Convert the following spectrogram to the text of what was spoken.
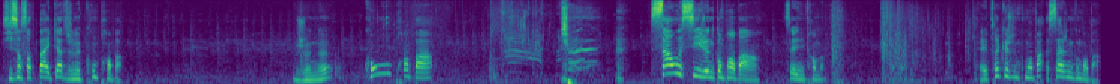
S'ils s'en sortent pas à 4, je ne comprends pas. Je ne comprends pas. Ça aussi, je ne comprends pas. hein. C'est Nitram. Les trucs que je ne comprends pas, ça, je ne comprends pas.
